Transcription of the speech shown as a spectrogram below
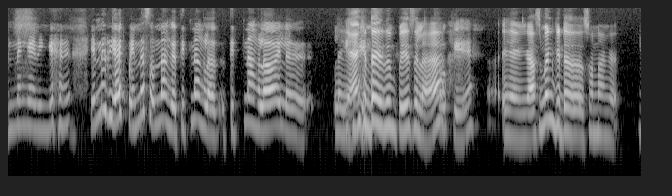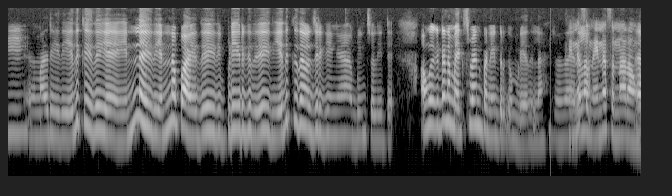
என்னங்க நீங்க? என்ன ரியாக்ட் என்ன சொன்னாங்க? திட்டினாங்களா? திட்டினாங்களா? இல்ல இல்லை என்கிட்ட எதுவும் பேசலை. ஓகே. எங்கள் ஹஸ்பண்ட் கிட்ட சொன்னாங்க. இது மாதிரி இது எதுக்கு இது? என்ன இது? என்னப்பா இது? இது இப்படி இருக்குது. இது எதுக்கு தான் வச்சுருக்கீங்க? அப்படின்னு சொல்லிட்டு. அவங்க கிட்ட நம்ம எக்ஸ்பிளைன் பண்ணிட்டு இருக்க முடியாதுல்ல. என்ன சொன்னாரு அவங்க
